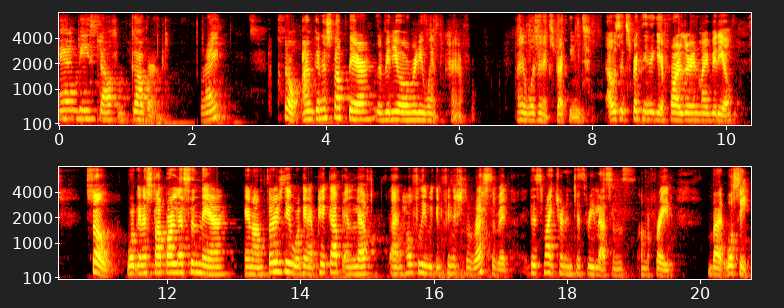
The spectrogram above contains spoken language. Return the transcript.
and be self-governed, right? So I'm gonna stop there. The video already went kind of, I wasn't expecting, to- I was expecting to get farther in my video. So we're gonna stop our lesson there, and on Thursday, we're gonna pick up and left, and hopefully we can finish the rest of it. This might turn into three lessons, I'm afraid, but we'll see.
